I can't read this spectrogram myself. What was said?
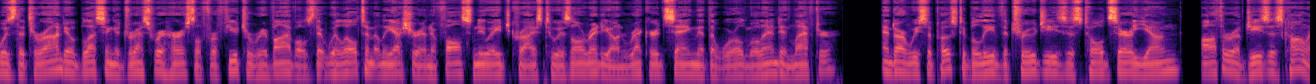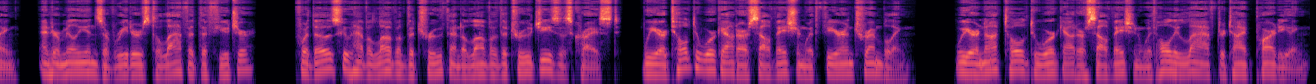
Was the Toronto Blessing a dress rehearsal for future revivals that will ultimately usher in a false New Age Christ who is already on record saying that the world will end in laughter? And are we supposed to believe the true Jesus told Sarah Young, author of Jesus Calling, and her millions of readers to laugh at the future? For those who have a love of the truth and a love of the true Jesus Christ, we are told to work out our salvation with fear and trembling. We are not told to work out our salvation with holy laughter type partying.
